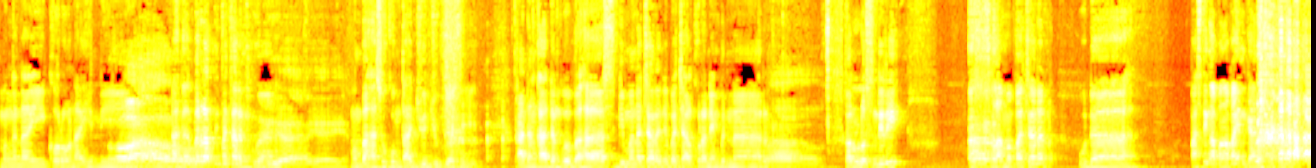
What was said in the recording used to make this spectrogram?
mengenai corona ini. Wow. Agak berat nih pacaran gua. Iya, iya, iya. Membahas hukum tajwid juga sih. Kadang-kadang gua bahas gimana caranya baca Al-Qur'an yang benar. Wow. Kalau lu sendiri Ah. selama pacaran udah pasti ngapa-ngapain kan?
